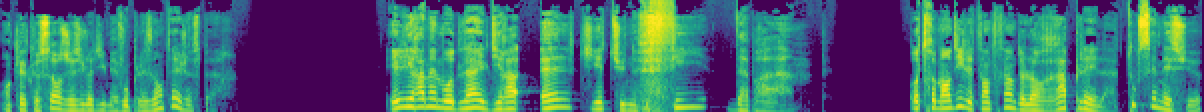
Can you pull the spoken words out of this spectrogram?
En quelque sorte, Jésus lui dit, mais vous plaisantez, j'espère. Et il ira même au-delà, il dira, elle qui est une fille d'Abraham. Autrement dit, il est en train de leur rappeler, là, tous ces messieurs,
